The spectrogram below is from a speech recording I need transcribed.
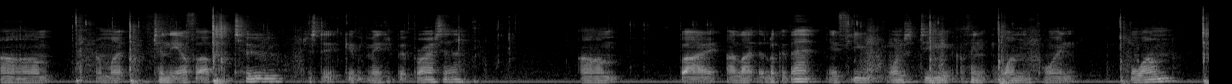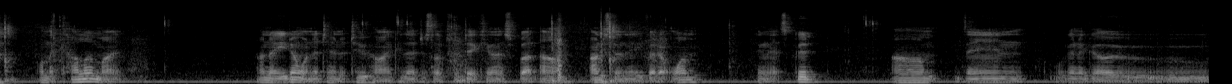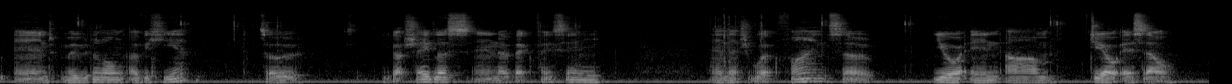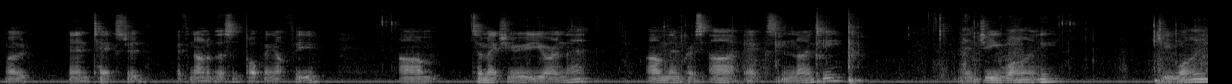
Um, I might turn the alpha up to 2 just to give make it a bit brighter. Um, but I like the look of that. If you wanted to, I think 1.1 on the color might. I know you don't want to turn it too high because that just looks ridiculous, but um, I'm just going to leave it at 1. I think that's good. Um, then we're going to go and move it along over here. So you got shadeless and no back facing and that should work fine. So you're in um, GLSL mode and textured if none of this is popping up for you. Um, so make sure you're in that. Um, then press RX90 then GY GY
